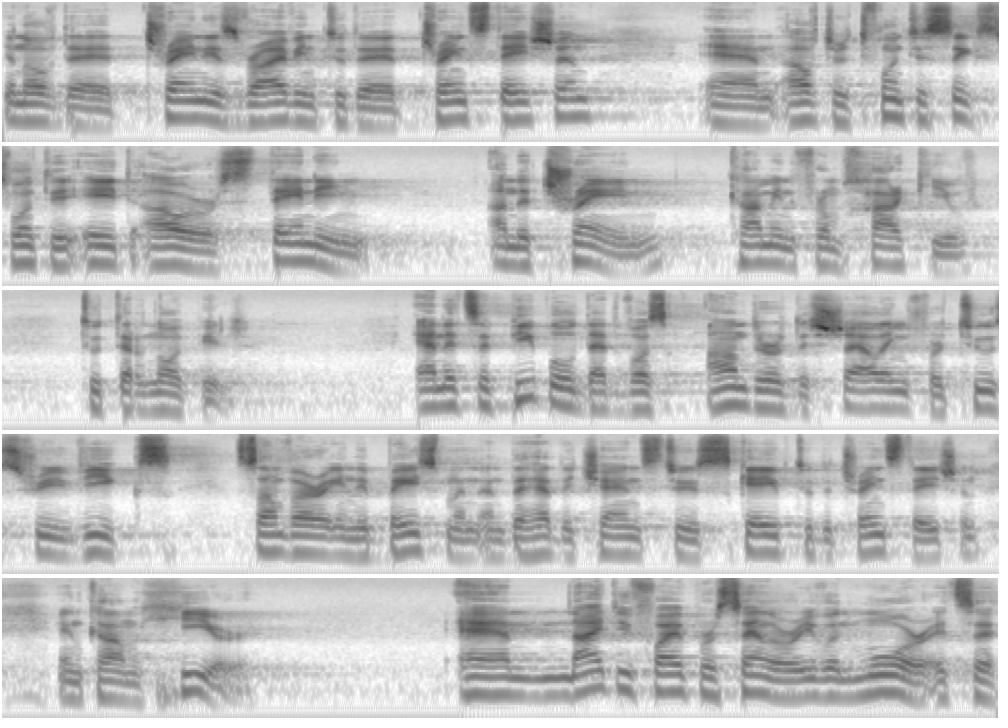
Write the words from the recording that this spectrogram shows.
you know, the train is arriving to the train station, and after 26, 28 hours standing on the train coming from Kharkiv to Ternopil. And it's a people that was under the shelling for two, three weeks, somewhere in the basement, and they had the chance to escape to the train station and come here. And 95% or even more, it's a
